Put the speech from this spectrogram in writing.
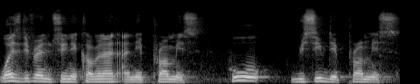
What's the difference between a covenant and a promise? Who received a promise?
